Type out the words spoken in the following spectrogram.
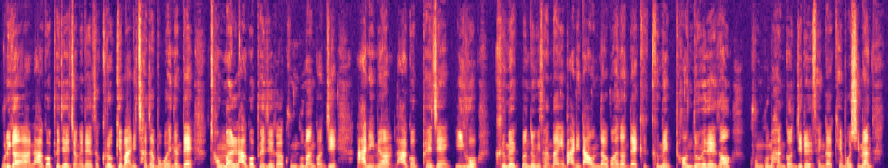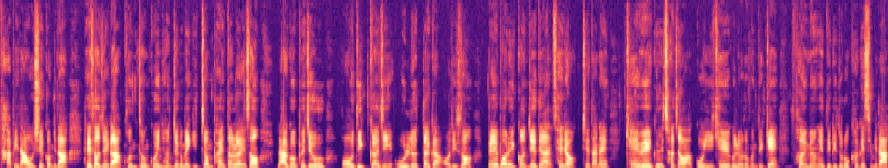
우리가 락업 해제 일정에 대해서 그렇게 많이 찾아보고 했는데 정말 락업 해제가 궁금한 건지 아니면 락업 해제 이후 금액 변동이 상당히 많이 나온다고 하던데 그 금액 변동에 대해서 궁금한 건지를 생각해 보시면 답이 나오실 겁니다. 해서 제가 퀀텀 코인 현재 금액 2.8달러에서 락업 해제 후 어디까지 올렸다가 어디서 빼버릴 건지에 대한 세력 재단의 계획을 찾아왔고 이 계획을 여러분들께 설명해 드리도록 하겠습니다.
